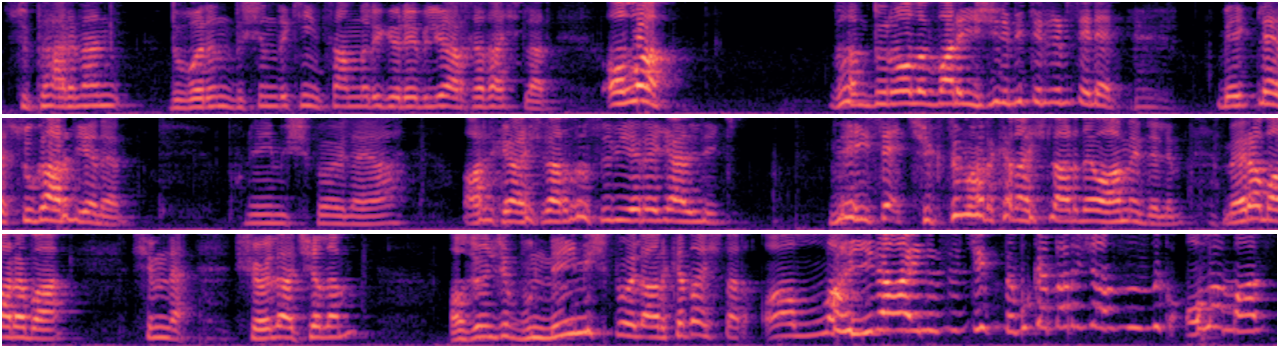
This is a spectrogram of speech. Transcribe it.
Süpermen duvarın dışındaki insanları görebiliyor arkadaşlar. Allah! Lan dur oğlum var işini bitiririm senin. Bekle su gardiyanı. Bu neymiş böyle ya? Arkadaşlar nasıl bir yere geldik? Neyse çıktım arkadaşlar devam edelim. Merhaba araba. Şimdi şöyle açalım. Az önce bu neymiş böyle arkadaşlar? Allah yine aynısı çıktı. Bu kadar şanssızlık olamaz.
